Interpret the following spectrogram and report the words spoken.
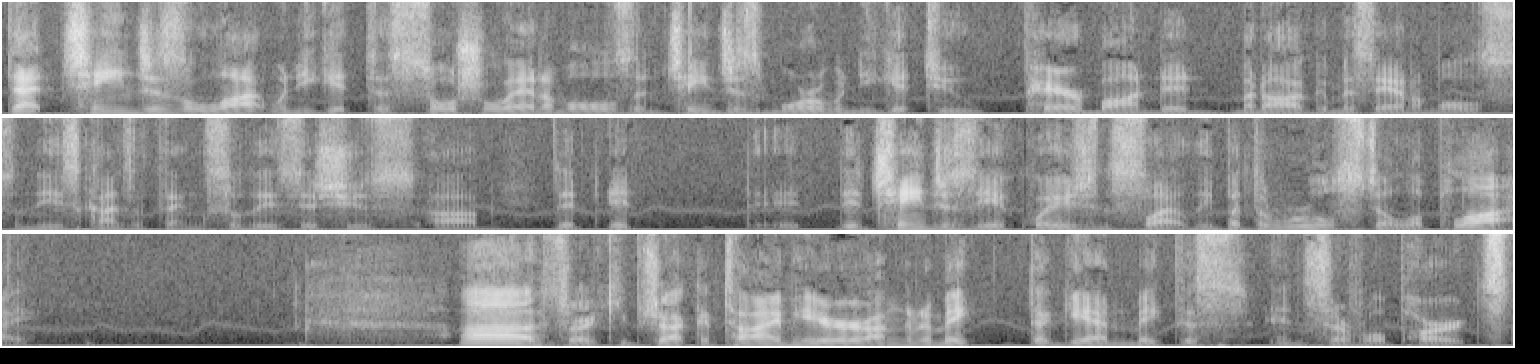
that changes a lot when you get to social animals, and changes more when you get to pair bonded monogamous animals and these kinds of things. So these issues, um, it, it it, it changes the equation slightly, but the rules still apply. Uh, sorry, keep track of time here. I'm going to make again make this in several parts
